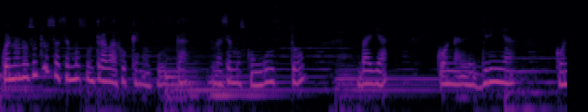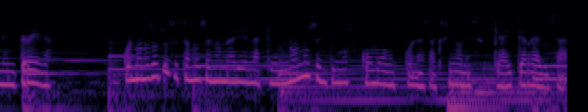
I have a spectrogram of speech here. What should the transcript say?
Cuando nosotros hacemos un trabajo que nos gusta, lo hacemos con gusto, vaya, con alegría, con entrega. Cuando nosotros estamos en un área en la que no nos sentimos cómodos con las acciones que hay que realizar,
